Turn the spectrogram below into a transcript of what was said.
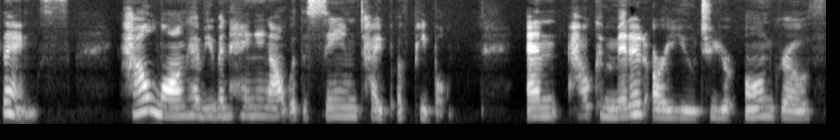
things? How long have you been hanging out with the same type of people? And how committed are you to your own growth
